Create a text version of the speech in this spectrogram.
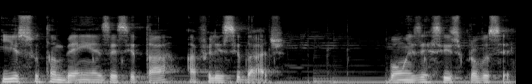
Isso também é exercitar a felicidade. Bom exercício para você.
